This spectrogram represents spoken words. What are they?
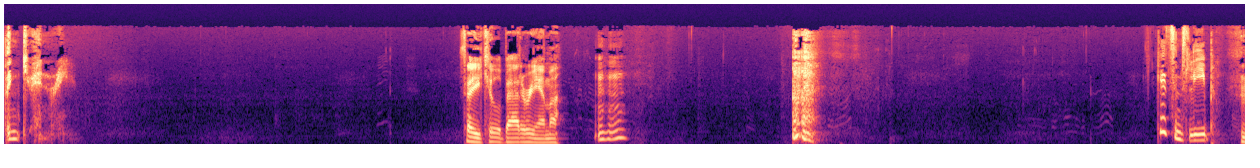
Thank you, Henry. That's how you kill a battery, Emma. Mm-hmm. Get some sleep.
